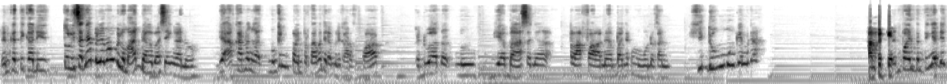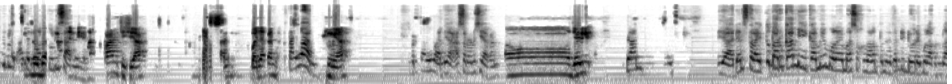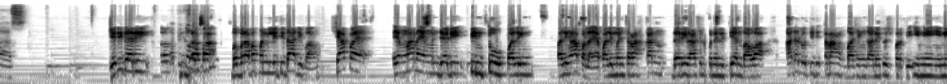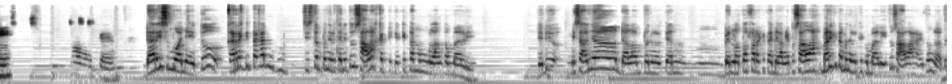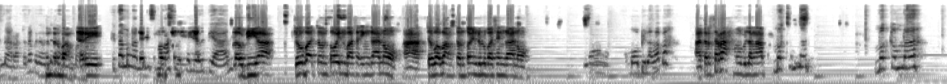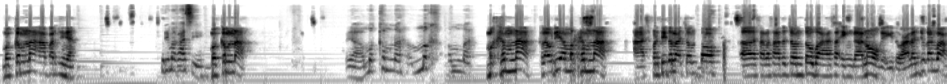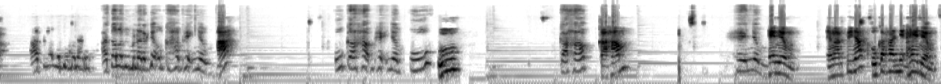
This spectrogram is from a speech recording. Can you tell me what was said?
Dan ketika di tulisannya memang belum ada bahasa Enggano. Dia karena nggak mungkin poin pertama tidak memiliki artefak, kedua dia bahasanya pelafalannya banyak menggunakan hidung mungkin kah? Hampir Dan poin pentingnya dia belum ada dalam tulisan ya. Prancis ya. Banyak kan Taiwan. ya. Bertaiwan ya, Astronesia kan. Oh, jadi dan ya dan setelah itu baru kami kami mulai masuk ke dalam penelitian di 2018. Jadi dari uh, Tapi kalau beberapa beberapa peneliti tadi, Bang, siapa ya, yang mana yang menjadi pintu paling paling apa lah ya, paling mencerahkan dari hasil penelitian bahwa ada loh titik terang bahasa Enggano itu seperti ini ini. Oh, Oke. Dari semuanya itu, karena kita kan sistem penelitian itu salah ketika kita mengulang kembali. Jadi misalnya dalam penelitian hmm, Ben Lotover kita bilang itu salah, mari kita meneliti kembali itu salah, itu nggak benar. Karena penelitian Bener, Bang. Dari kita mengambil semua hasil penelitian. Claudia, coba contohin bahasa Enggano. Ah, coba Bang, contohin dulu bahasa Enggano. Mau bilang apa? Ah, terserah mau bilang apa. Mekemna. Mekemna. Mekemna apa artinya? Terima kasih. Mekemna. Ya, mekemna, mekemna. Mekemna, Claudia Mekemna. Ah, seperti itulah contoh eh, salah satu contoh bahasa Enggano kayak gitu. Ah, lanjutkan Bang. Atau lebih menarik, atau lebih menariknya ukahap heknya. Ah, Ukahap heknya. U, u, kahap, kaham, henyem. henyem. Yang artinya ukah hanya henyem.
